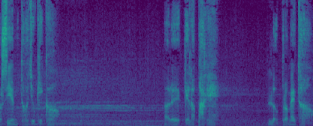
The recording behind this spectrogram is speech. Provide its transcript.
Lo siento, Yukiko. Haré que lo pague. Lo prometo.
